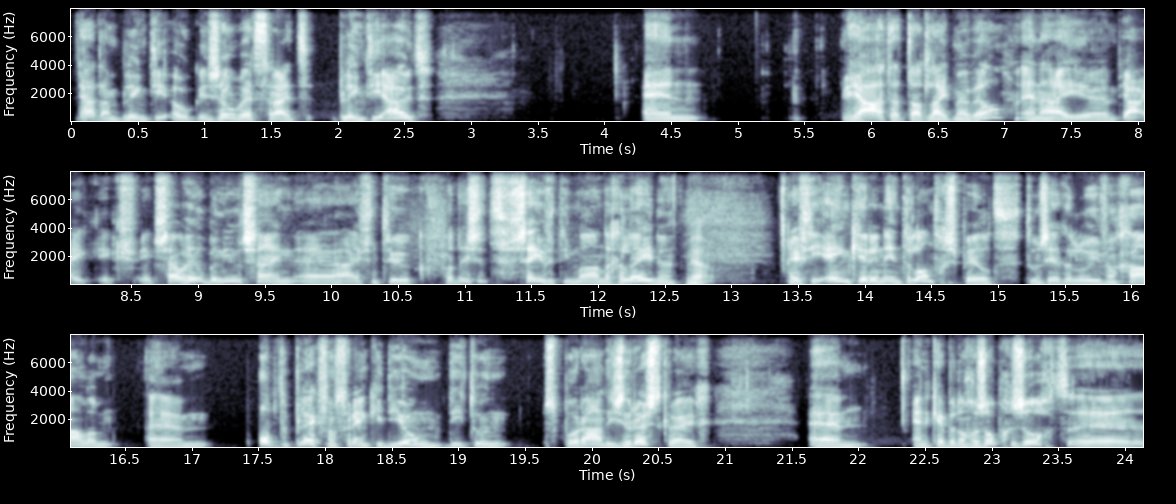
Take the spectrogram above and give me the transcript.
ja, dan blinkt hij ook in zo'n wedstrijd blinkt hij uit. En ja, dat, dat lijkt mij wel. En hij, uh, ja, ik, ik, ik zou heel benieuwd zijn. Uh, hij heeft natuurlijk, wat is het, 17 maanden geleden. Ja. Heeft hij één keer in Interland gespeeld. Toen zette Louis van Galen um, op de plek van Frenkie de Jong. Die toen sporadisch rust kreeg. Um, en ik heb het nog eens opgezocht uh,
